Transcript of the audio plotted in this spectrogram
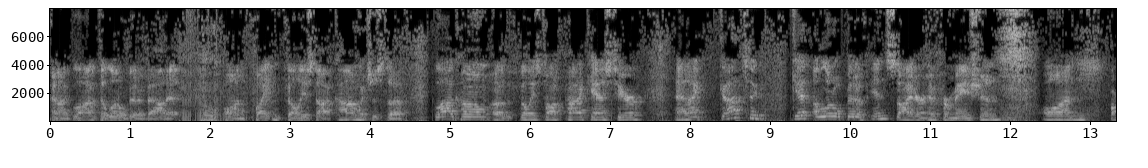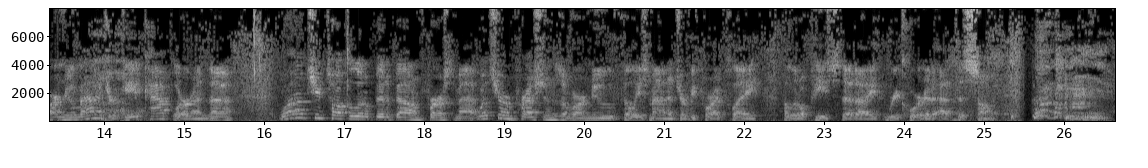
and I blogged a little bit about it on fightinphillies.com, which is the blog home of the Phillies Talk podcast here, and I got to get a little bit of insider information on our new manager, Gabe Kapler, and uh, why don't you talk a little bit about him first, Matt? What's your impressions of our new Phillies manager before I play a little piece that I recorded at this summit?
